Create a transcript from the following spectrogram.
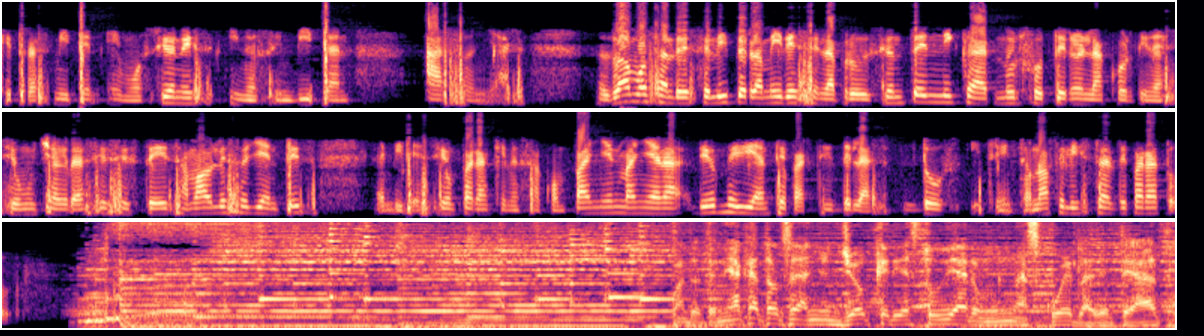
que transmiten emociones y nos invitan a soñar. Nos vamos, Andrés Felipe Ramírez en la producción técnica, Arnulfo Otero en la coordinación. Muchas gracias a ustedes, amables oyentes. La invitación para que nos acompañen mañana, Dios mediante, a partir de las dos y treinta. Una feliz tarde para todos. Cuando tenía 14 años yo quería estudiar en una escuela de teatro.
